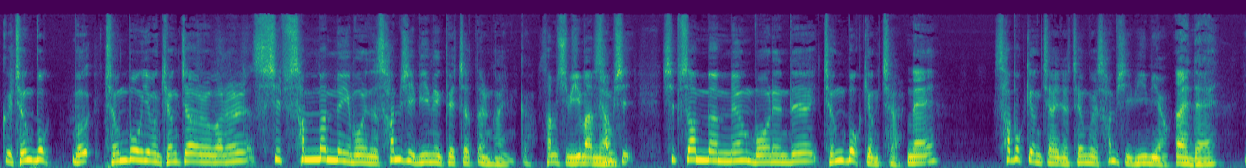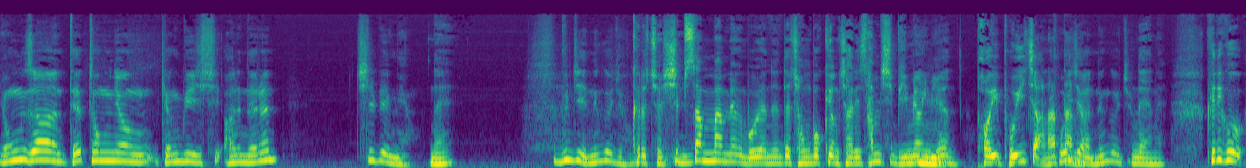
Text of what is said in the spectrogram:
그 정복 뭐 정복이면 경찰관을 13만 명이 모였는데 32명 배쳤다는 거 아닙니까? 32만 명. 30, 13만 명 모였는데 정복 경찰. 네. 사복 경찰이나 전국에 32명. 아, 네. 용산 대통령 경비 하는 데는 700명. 네. 문제 있는 거죠. 그렇죠. 13만 명 모였는데 정복 경찰이 32명이면 거의 보이지 않았다. 보이지 않는 거죠. 네네. 그리고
